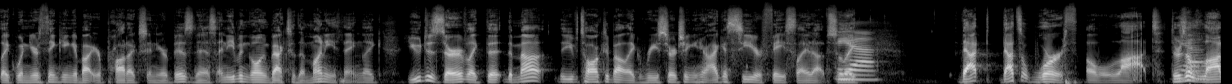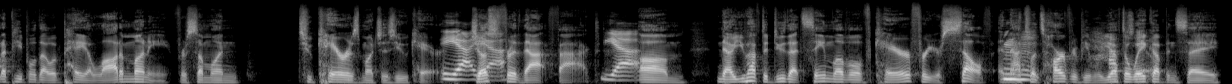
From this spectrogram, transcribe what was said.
like when you're thinking about your products and your business and even going back to the money thing like you deserve like the, the amount that you've talked about like researching here i can see your face light up. So like yeah that that's worth a lot. There's Yeah. a lot of people that would pay a lot of money for someone to care as much as you care. Yeah, Just yeah. for that fact. yeah Um now you have to do that same level of care for yourself and that's Mhm. what's hard for people. You have Have to wake up and say,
